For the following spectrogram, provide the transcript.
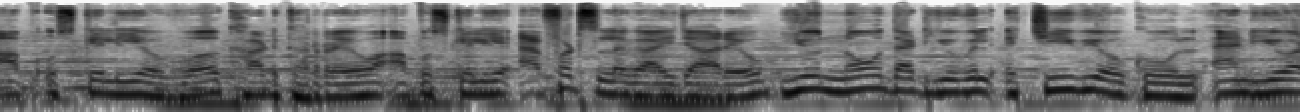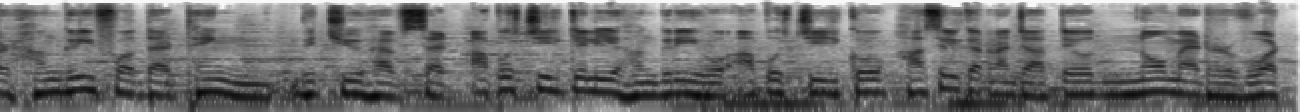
आप उसके लिए वर्क हार्ड कर रहे हो, आप उसके लिए एफर्ट्स लगाए जा रहे हो you know that you will achieve your goal and you are hungry for that thing which you have set आप उस चीज़ के लिए हंग्री हो, आप उस चीज़ को हासिल करना चाहते हो no matter what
